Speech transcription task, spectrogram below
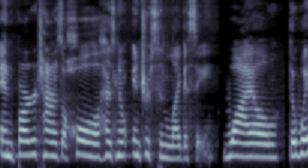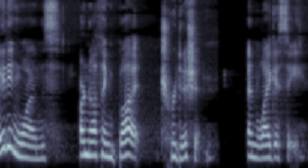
and Bartertown as a whole has no interest in legacy, while the waiting ones are nothing but tradition and legacy.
